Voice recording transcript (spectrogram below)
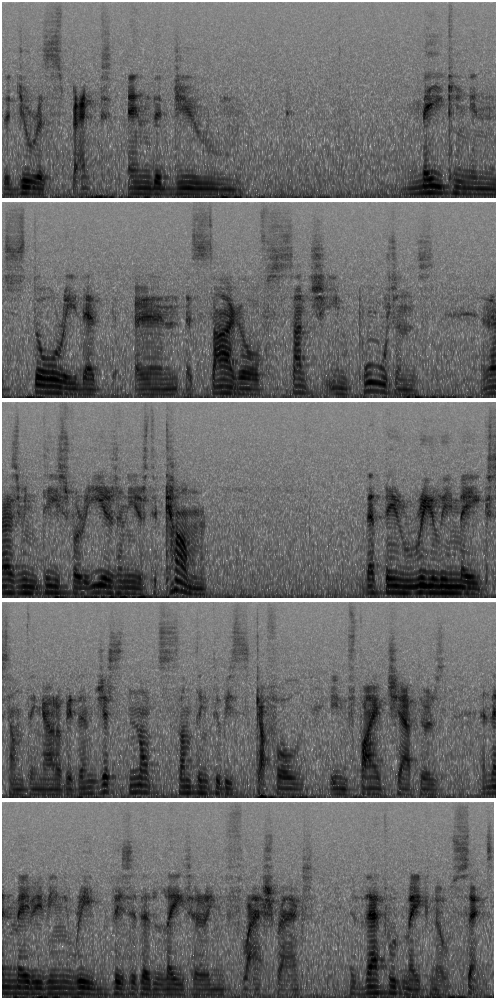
the due respect and the due making and story that an, a saga of such importance and that has been teased for years and years to come that they really make something out of it and just not something to be scuffled in five chapters and then maybe being revisited later in flashbacks that would make no sense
